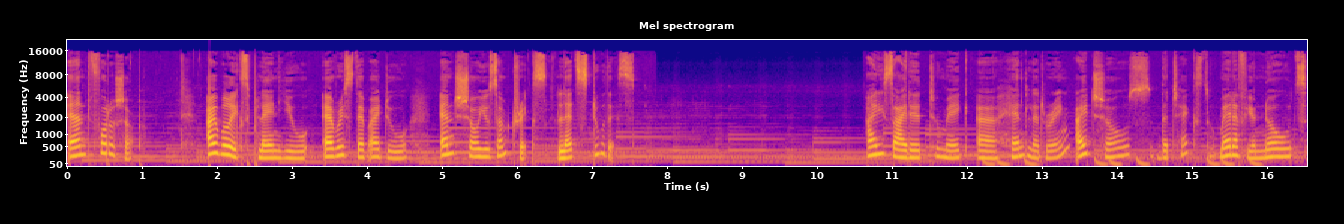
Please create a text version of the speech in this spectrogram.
and Photoshop. I will explain you every step I do and show you some tricks. Let's do this. I decided to make a hand lettering. I chose the text, made a few notes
